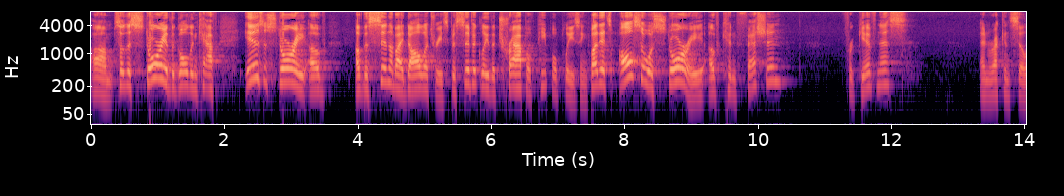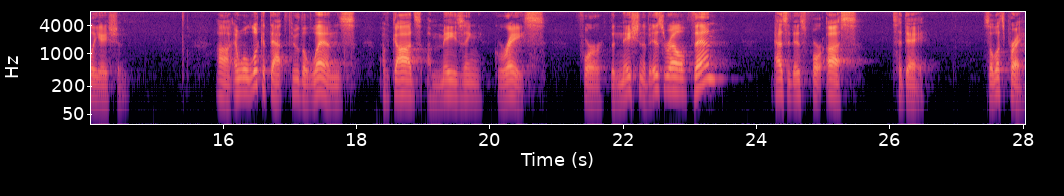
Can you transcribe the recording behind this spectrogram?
Um, so, the story of the golden calf is a story of, of the sin of idolatry, specifically the trap of people pleasing, but it's also a story of confession, forgiveness, and reconciliation. Uh, and we'll look at that through the lens of God's amazing grace for the nation of Israel then, as it is for us today. So let's pray.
